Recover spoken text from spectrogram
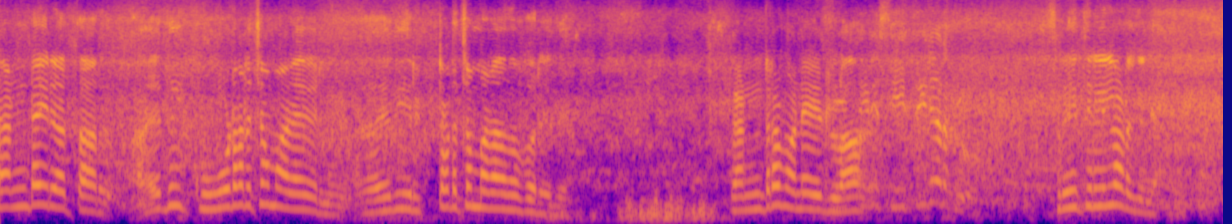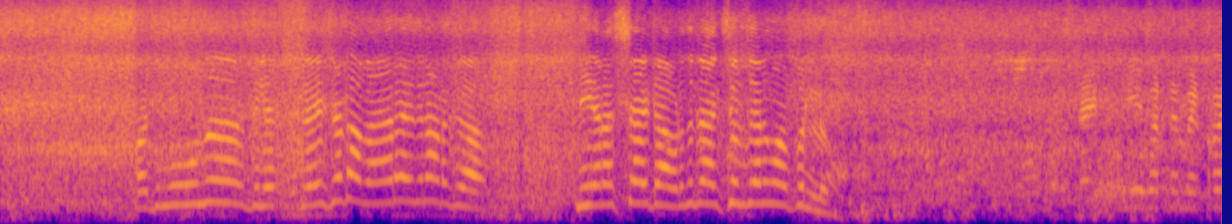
രണ്ട് ഇരുപത്താറ്. അതായത് കൂടടച്ച മഴ വരുന്നത്. അതായത് ഇരുട്ടടച്ച മഴ എന്ന് പറയുന്നത് രണ്ടര മണിയായിട്ടുള്ള ശ്രീ ത്രീയിൽ അടങ്ങില്ല പതിമൂന്ന് ഇതിൽ ജയിച്ചേട്ടാ വേറെ ഇതിൽ അടക്കുക നിയറസ്റ്റ് ആയിട്ട്. അവിടുന്ന് ടാക്സി വിളിച്ചാലും കുഴപ്പമില്ലല്ലോ. മെട്രോ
